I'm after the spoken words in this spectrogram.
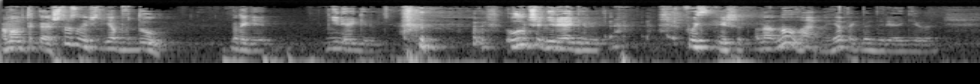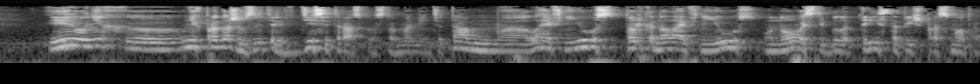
А мама такая, что значит я вдул? Мы такие, не реагируйте. Лучше не реагируйте. Пусть пишет. Она, ну ладно, я тогда не реагирую. И у них, э, у них продажи взлетели в 10 раз просто в моменте. Там э, Life News, только на Life News у новости было 300 тысяч просмотров.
